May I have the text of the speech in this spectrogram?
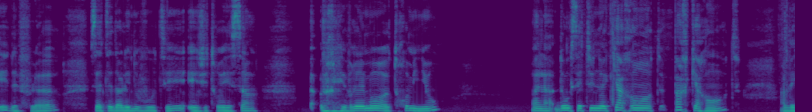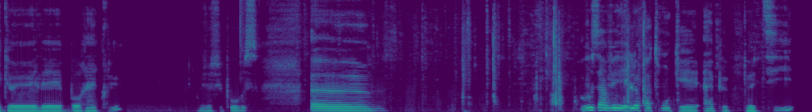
et des fleurs. C'était dans les nouveautés et j'ai trouvé ça vraiment euh, trop mignon. Voilà, donc c'est une 40 par 40 avec euh, les bords inclus, je suppose. Euh, vous avez le patron qui est un peu petit.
